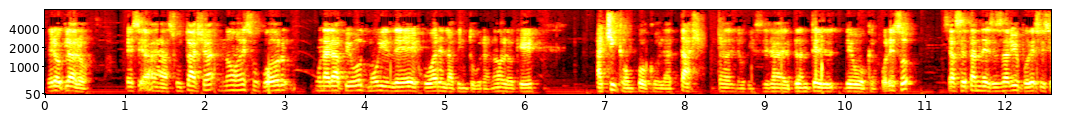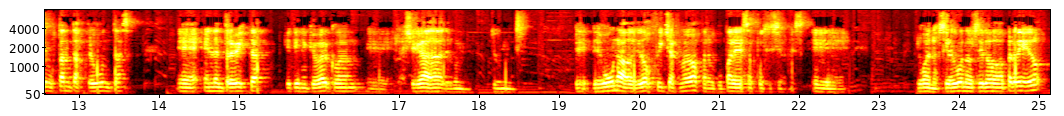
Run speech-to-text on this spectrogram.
pero claro, ese a su talla, no es un jugador, un ala pivot muy de jugar en la pintura, ¿no? Lo que achica un poco la talla de lo que será el plantel de Boca. Por eso se hace tan necesario y por eso hicimos tantas preguntas eh, en la entrevista que tienen que ver con eh, la llegada de, un, de, una o de dos fichas nuevas para ocupar esas posiciones. Eh, y bueno, si alguno se lo ha perdido,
